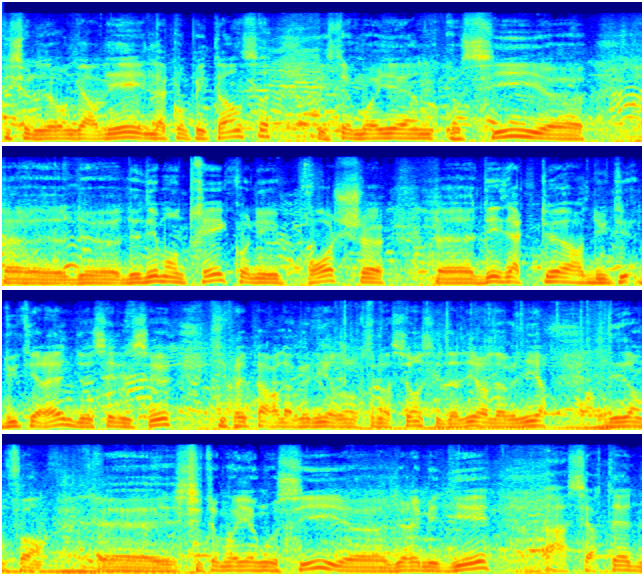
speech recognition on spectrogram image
puisque nous avons gardé la compétence et c'est un moyen aussi euh, euh, de, démontrer qu'on est proche euh, des acteurs du, du terrain, de celles et ceux qui préparent l'avenir de notre c'est-à-dire l'avenir des enfants. Euh, c'est un moyen aussi euh, de remédier à certaines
